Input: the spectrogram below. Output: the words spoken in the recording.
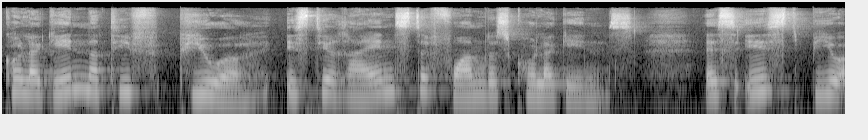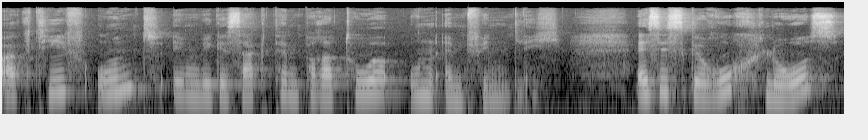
Kollagen nativ pure ist die reinste Form des Kollagens. Es ist bioaktiv und, eben wie gesagt, temperaturunempfindlich. Es ist geruchlos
